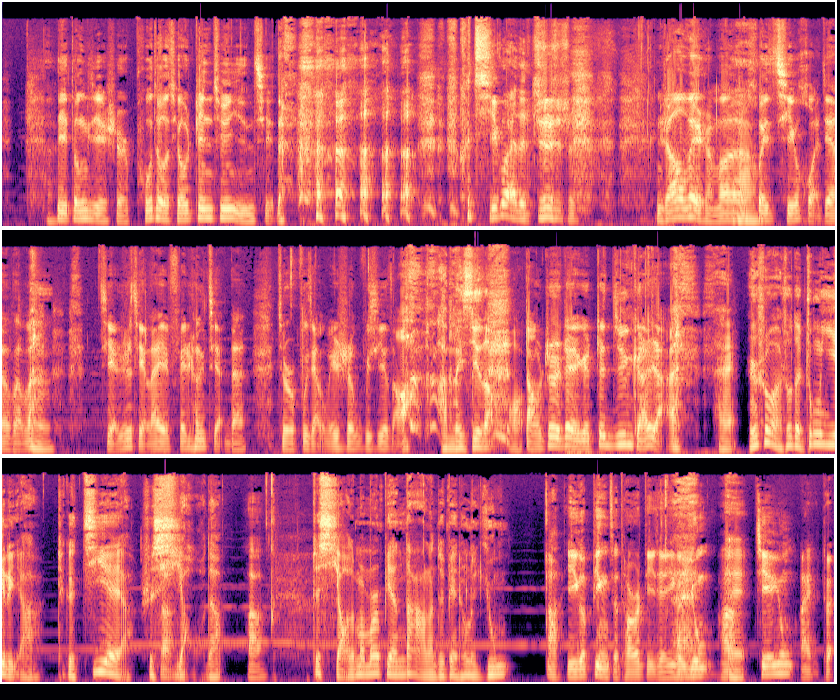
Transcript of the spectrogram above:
那东西是葡萄球真菌引起的。奇怪的知识。你知道为什么会起火疖子吗？嗯。解释起来也非常简单，就是不讲卫生、不洗澡，啊，没洗澡。导致这个真菌感染。哎，人说啊，说在中医里啊，这个疖呀是小的，啊。这小的慢慢变大了，就变成了痈，啊！一个病字头底下一个痈啊哎，接痈，哎，对，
